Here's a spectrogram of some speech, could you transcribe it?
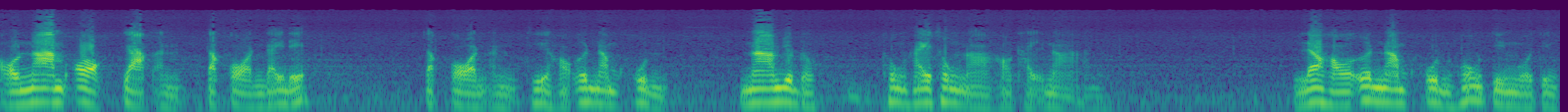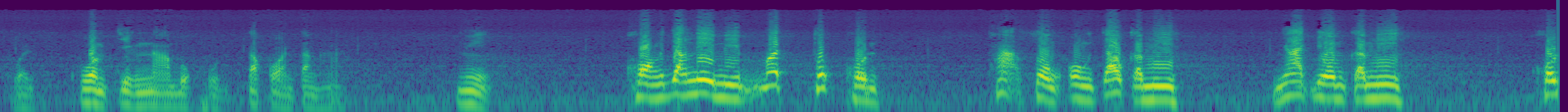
เอาน้ำออกจากอันตะกอนได้เด้ตะกอนอันที่เขาเอิ้นน้ำคุณน้ำอยู่ทงให้ทงนาเขาไถนา แล้วเขาเอิ้นน้ำคุณห้องจริงโง่จริงควรควมจริงนาบุคคลตะกอนตั้งหานี่ ของอย่างนี้มีมัดทุกคน พระทรงองค์เจ้าก็มี ญาติโยมก็มี คน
